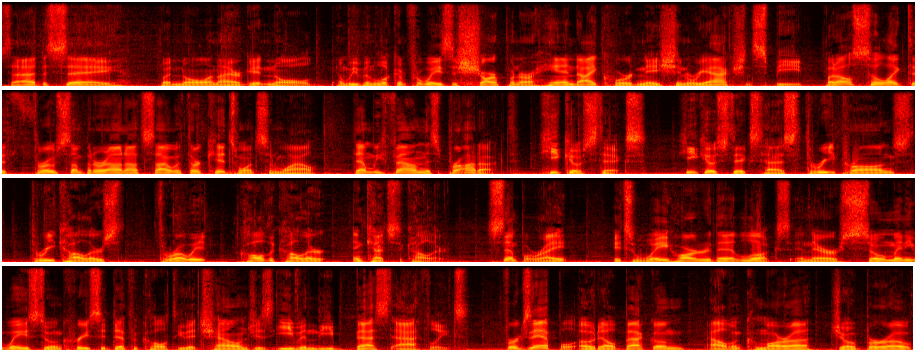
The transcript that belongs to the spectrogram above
Sad to say, but Noel and I are getting old, and we've been looking for ways to sharpen our hand-eye coordination and reaction speed. But also like to throw something around outside with our kids once in a while. Then we found this product, Hecostix. Hiko Sticks has three prongs, three colors. Throw it, call the color, and catch the color. Simple, right? It's way harder than it looks, and there are so many ways to increase the difficulty that challenges even the best athletes. For example, Odell Beckham, Alvin Kamara, Joe Burrow,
